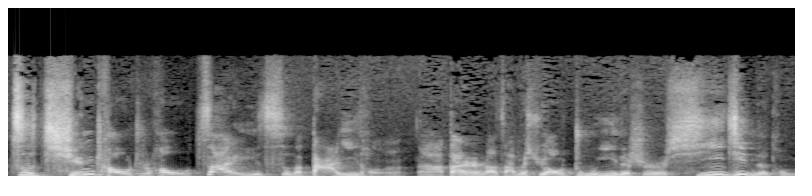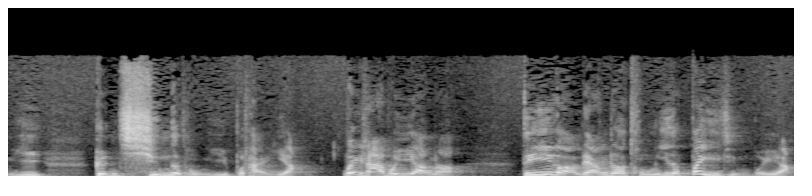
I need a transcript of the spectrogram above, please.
自秦朝之后再一次的大一统啊。但是呢，咱们需要注意的是，西晋的统一跟秦的统一不太一样。为啥不一样呢？第一个，两者统一的背景不一样。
